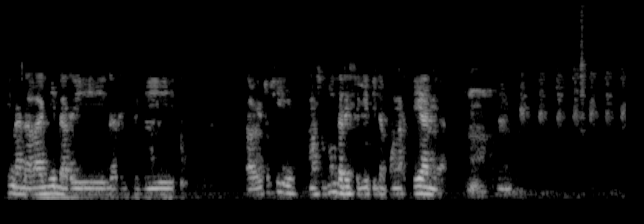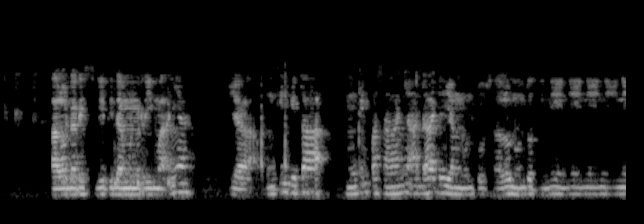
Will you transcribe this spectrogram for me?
mungkin ada lagi dari dari segi kalau itu sih maksudnya dari segi tidak pengertian ya. Hmm. kalau dari segi tidak menerimanya ya mungkin kita mungkin pasangannya ada aja yang nuntut selalu nuntut ini ini ini ini ini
